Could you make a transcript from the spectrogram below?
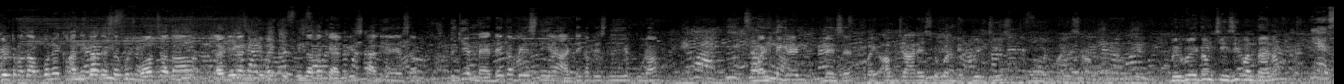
गिल्ट मतलब आपको नहीं खाने का जैसा कुछ बहुत ज़्यादा लगेगा नहीं कि भाई कितनी ज़्यादा कैलोरीज खा ली है ये सब। क्योंकि ये मैदे का बेस नहीं है आटे का बेस नहीं है ये पूरा मल्टी ग्रेन बेस है। भाई अब जा रहे हैं इसके ऊपर लिक्विड चीज़ और भाई साहब बिल्कुल एकदम चीजी बनता है ना? यस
